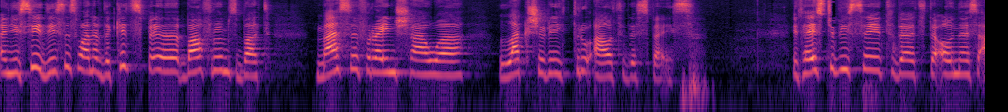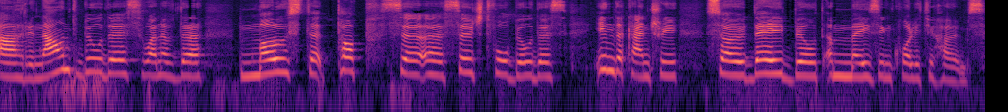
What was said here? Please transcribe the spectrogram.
And you see, this is one of the kids' bathrooms, but massive rain shower, luxury throughout the space. It has to be said that the owners are renowned builders, one of the most uh, top uh, searched for builders in the country. So they build amazing quality homes.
